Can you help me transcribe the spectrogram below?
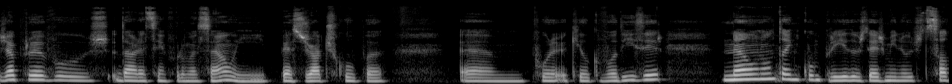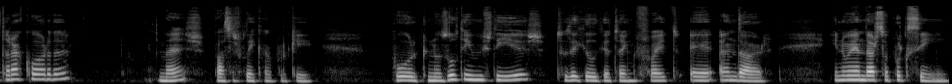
já para vos dar essa informação, e peço já desculpa um, por aquilo que vou dizer, não, não tenho cumprido os 10 minutos de saltar à corda, mas passo a explicar porquê. Porque nos últimos dias, tudo aquilo que eu tenho feito é andar. E não é andar só porque sim.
